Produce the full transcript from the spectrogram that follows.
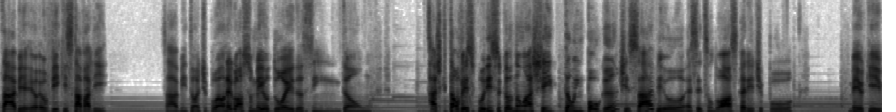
sabe, eu, eu vi que estava ali, sabe? Então, tipo, é um negócio meio doido, assim. Então, acho que talvez por isso que eu não achei tão empolgante, sabe, o- essa edição do Oscar e, tipo, meio que,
